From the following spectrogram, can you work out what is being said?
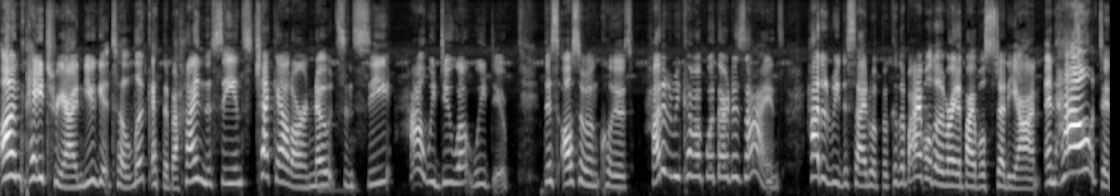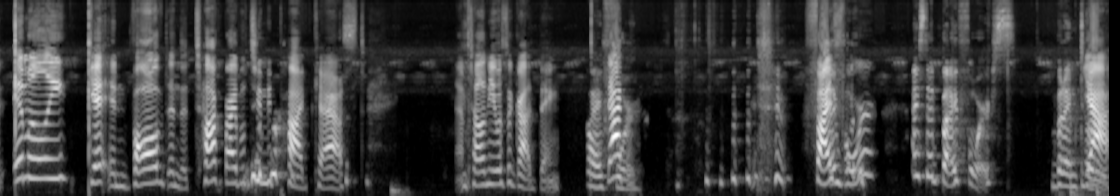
On Patreon, you get to look at the behind the scenes, check out our notes, and see how we do what we do. This also includes how did we come up with our designs? How did we decide what book of the Bible to write a Bible study on? And how did Emily get involved in the Talk Bible to Me podcast? I'm telling you, it was a God thing. By That- four. Five I'm- four I said by force, but I'm totally Yeah.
